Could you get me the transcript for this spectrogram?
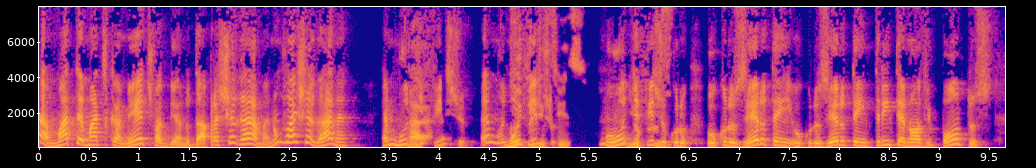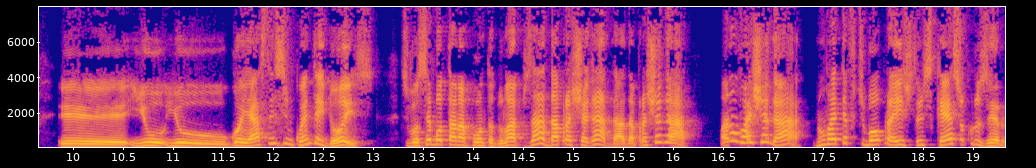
É, matematicamente, Fabiano, dá para chegar, mas não vai chegar, né? É muito é, difícil. É muito, muito difícil. difícil. Muito e difícil. O Cruzeiro... o Cruzeiro tem o Cruzeiro tem 39 pontos e, e, o, e o Goiás tem 52. Se você botar na ponta do lápis, ah, dá para chegar, dá, dá para chegar. Mas não vai chegar. Não vai ter futebol para isso. Então esquece o Cruzeiro.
